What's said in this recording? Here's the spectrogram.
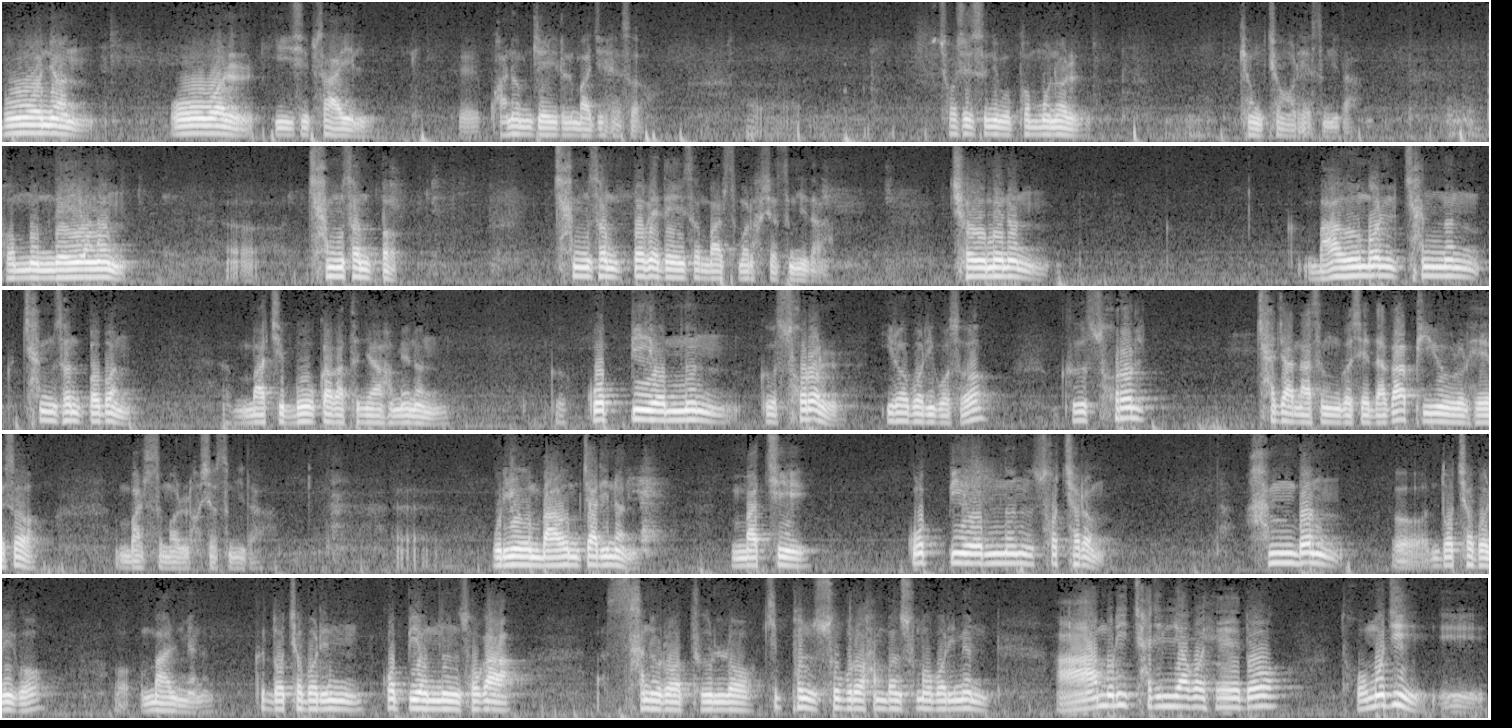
무오년 5월 24일 관음제의를 맞이해서 어, 조실 스님의 법문을 경청을 했습니다. 법문 내용은 어, 참선법, 참선법에 대해서 말씀을 하셨습니다. 처음에는 마음을 찾는 참선법은 마치 무엇과 같으냐 하면은 그 꽃비 없는 그 소를 잃어버리고서 그 소를 찾아 나선 것에다가 비유를 해서 말씀을 하셨습니다. 우리의 마음자리는 마치 꽃비 없는 소처럼 한번 어, 놓쳐버리고 어, 말면은 그 놓쳐버린 꽃비 없는 소가 산으로 들로 깊은 숲으로 한번 숨어버리면 아무리 찾으려고 해도 도무지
